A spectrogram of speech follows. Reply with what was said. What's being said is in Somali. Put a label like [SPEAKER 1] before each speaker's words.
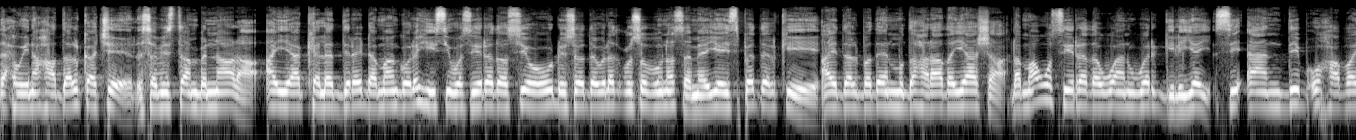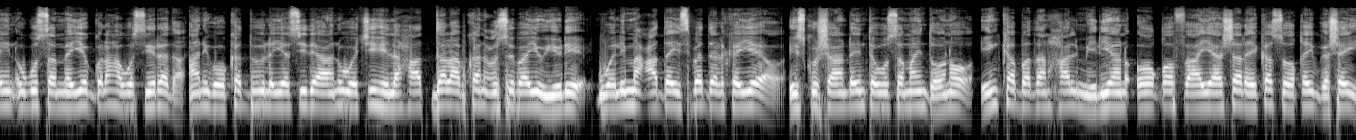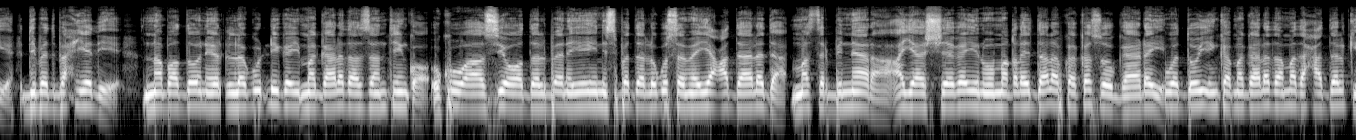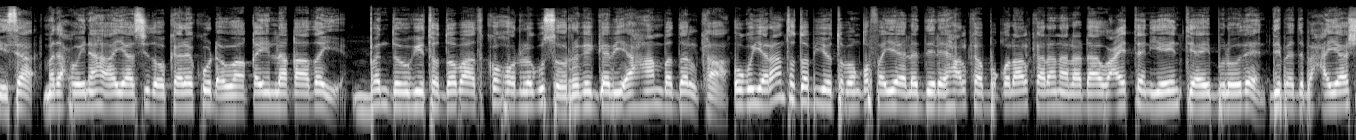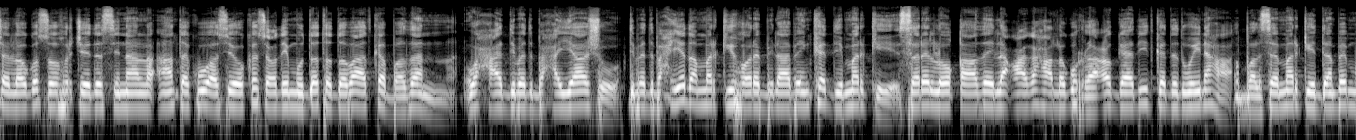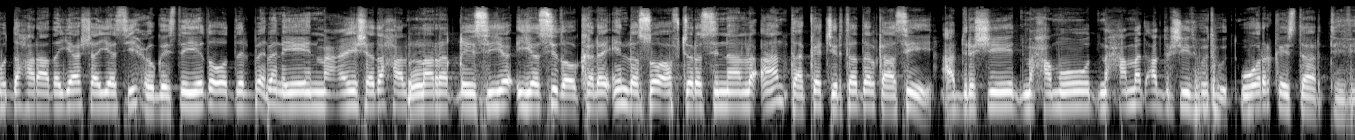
[SPEAKER 1] madaxweynaha dalka jeel sabistan benara ayaa kala diray dhammaan golahiisii wasiirada si uu u dhiso dowlad cusub una sameeyo isbedelkii ay dalbadeen mudaharaadayaasha. Dhammaan wasiirada waan wargeliyey si aan dib u habayn ugu sameeyo golaha wasiirada anigoo ka duulaya sidii aan u wajihi lahaa dalabkan cusub ayuu yidhi. Weli ma cadda isbeddelka iyo isku shaandhaynta uu samayn doono. In ka badan hal milyan oo qof ayaa shalay ka soo qayb gashay dibadbaxyadii nabadoon ee lagu dhigay magaalada santingo kuwaasi oo dalbanayay in isbeddel lagu sameeyo cadaalada master binera ayaa sheegay inuu maqlay dalabka ka soo gaadhay waddooyinka magaalada madaxa dalkiisa. Madaxweynaha ayaa sidoo kale ku dhawaaqay in la qaaday bandowgii toddobaad ka hor lagu soo rogay gebi ahaanba dalka. Ugu yaraan toddobiyo toban qof ayaa la dilay halka boqolaal kalena la dhaawacay tan iyo intii ay bulowdeen dibadbaxayaasha looga soo horjeeda sinaan la'aanta kuwaasi oo ka socday muddo toddobaad ka badan. Waxaa dibadbaxayaashu dibadbaxyada markii hore bilaabeen kadib markii sare loo qaaday lacagaha lagu raaco gaadiidka dadweynaha balse markii dambe mudaharaadayaasha ayaa sii xoogeystay iyada oo dalbanayay in maciishadaha la raqiisiyo iyo sidoo kale in la soo afjaro sinaan la'aanta ka jirta dalkaasi cabdirashiid maxamuud maxamed cabdirashiid hudhud wararka star t v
